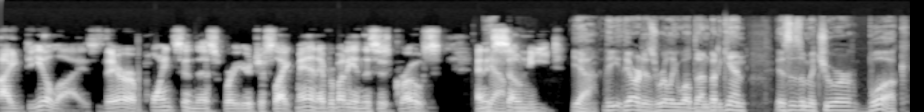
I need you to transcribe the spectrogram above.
idealized. There are points in this where you're just like, man, everybody in this is gross. And it's yeah. so neat. Yeah. The, the art is really well done. But again, this is a mature book.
